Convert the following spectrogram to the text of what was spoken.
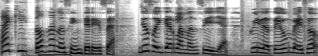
Aquí todo nos interesa. Yo soy Carla Mancilla. Cuídate, un beso.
